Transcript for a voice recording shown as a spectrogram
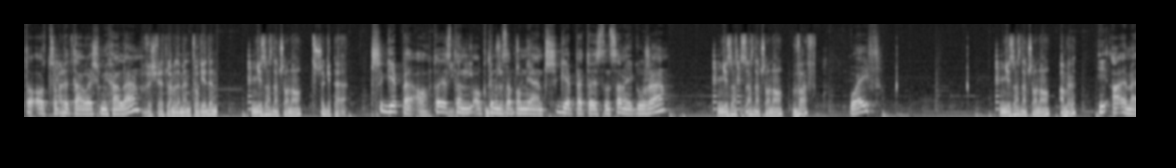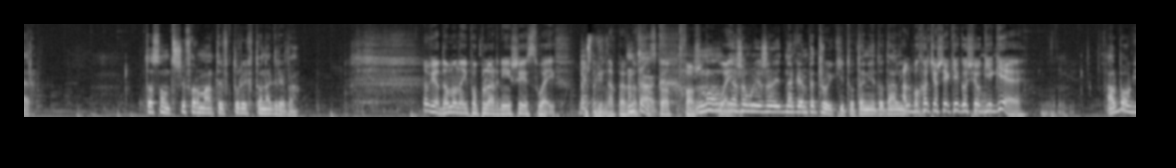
To o co pytałeś, Michale? Wyświetlam element od 1. Nie zaznaczono 3GP. 3GP, o, to jest ten, o którym zapomniałem. 3GP to jest na samej górze. Nie za- zaznaczono WAV. Wave Nie zaznaczono AMR. i AMR. To są trzy formaty, w których to nagrywa. No wiadomo, najpopularniejszy jest Wave. Na pewno No tak. wszystko odtworzy. No, Wave. ja żałuję, że jednak MP3 tutaj nie dodali. Albo chociaż jakiegoś OGG. Albo OGG,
